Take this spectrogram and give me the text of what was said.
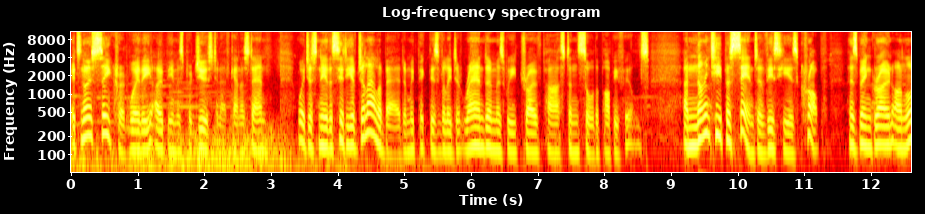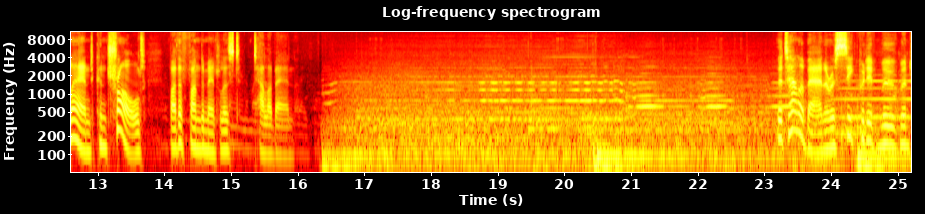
It's no secret where the opium is produced in Afghanistan. We're just near the city of Jalalabad, and we picked this village at random as we drove past and saw the poppy fields. And 90% of this year's crop has been grown on land controlled by the fundamentalist Taliban. The Taliban are a secretive movement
